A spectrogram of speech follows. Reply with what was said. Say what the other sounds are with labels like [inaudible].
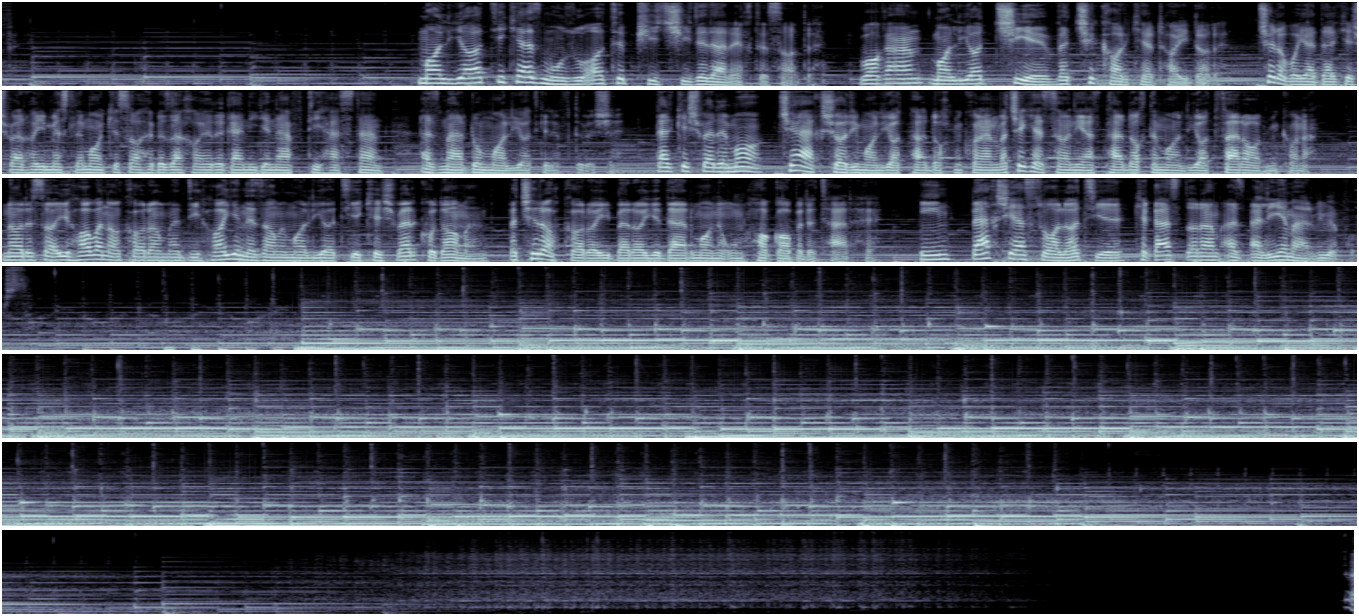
مالیات یکی از موضوعات پیچیده در اقتصاده. واقعا مالیات چیه و چه کارکردهایی داره؟ چرا باید در کشورهایی مثل ما که صاحب ذخایر غنی نفتی هستند از مردم مالیات گرفته بشه؟ در کشور ما چه اقشاری مالیات پرداخت می‌کنن و چه کسانی از پرداخت مالیات فرار می‌کنن؟ نارسایی ها و ناکارآمدی های نظام مالیاتی کشور کدامند و چه راهکارهایی برای درمان اونها قابل طرحه؟ این بخشی از سوالاتیه که قصد دارم از علی مروی بپرسم.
